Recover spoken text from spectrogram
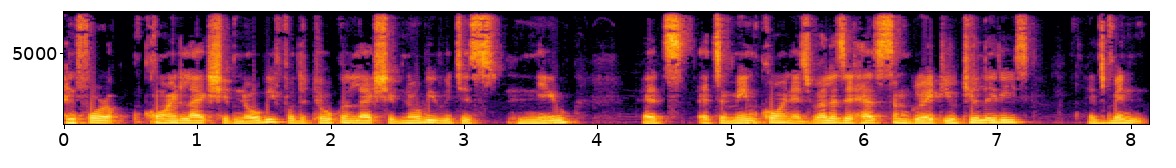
And for a coin like Shibnobi, for the token like Shibnobi, which is new, it's it's a meme coin as well as it has some great utilities. It's been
